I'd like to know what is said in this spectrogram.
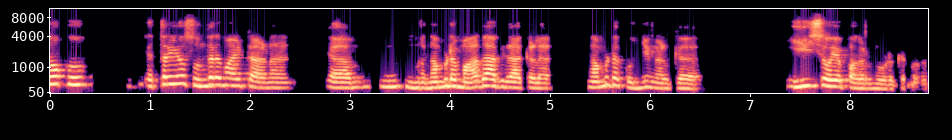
നോക്കൂ എത്രയോ സുന്ദരമായിട്ടാണ് നമ്മുടെ മാതാപിതാക്കൾ നമ്മുടെ കുഞ്ഞുങ്ങൾക്ക് ഈശോയെ പകർന്നു കൊടുക്കുന്നത്.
